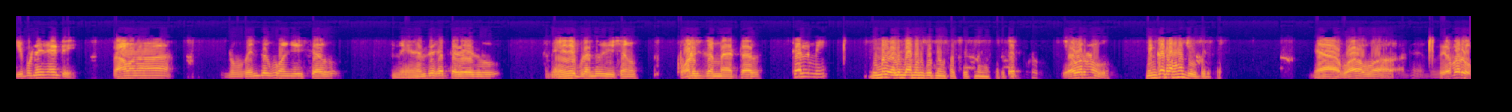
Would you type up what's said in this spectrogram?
ఇప్పుడు నేనేంటి? రావణ నువ్వెందుకు ఫోన్ చేశావు? నేనెందుకు ఎత్తలేదు? నేను ఇప్పుడు ఎందుకు చేశాను? What is the matter tell me మిమ్మల్ని వెళదాం అనుకుంటున్నాం సార్ చెప్పినాము సార్. చెప్పు. ఎవరు నువ్వు? వెంకటరమణ చూపెడు సార్ నువ్వెవరు?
